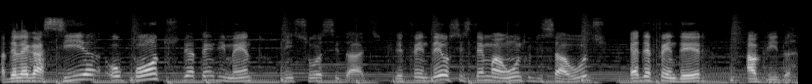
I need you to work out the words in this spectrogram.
a delegacia ou pontos de atendimento em sua cidade. Defender o Sistema Único de Saúde é defender a vida.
